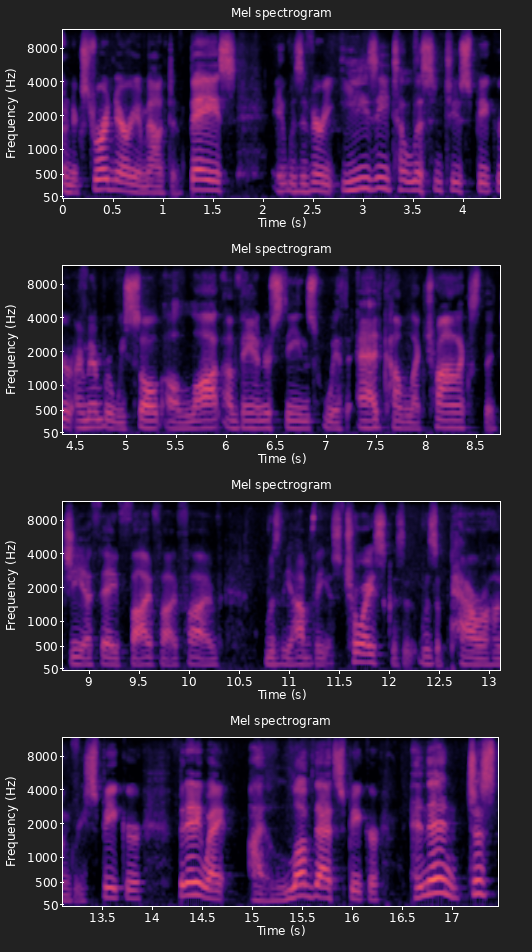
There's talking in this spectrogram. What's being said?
an extraordinary amount of bass. It was a very easy to listen to speaker. I remember we sold a lot of Vandersteens with Adcom Electronics. The GFA 555 was the obvious choice because it was a power hungry speaker. But anyway, I love that speaker. And then just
